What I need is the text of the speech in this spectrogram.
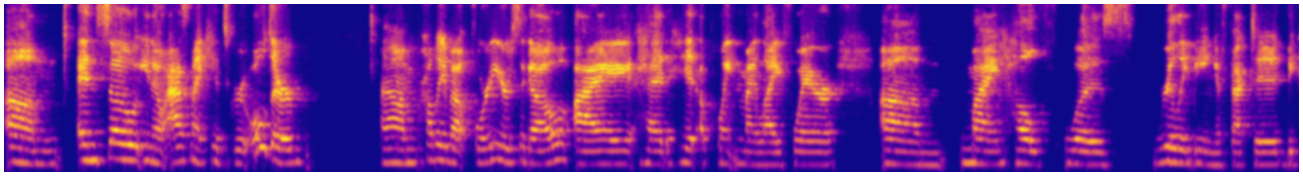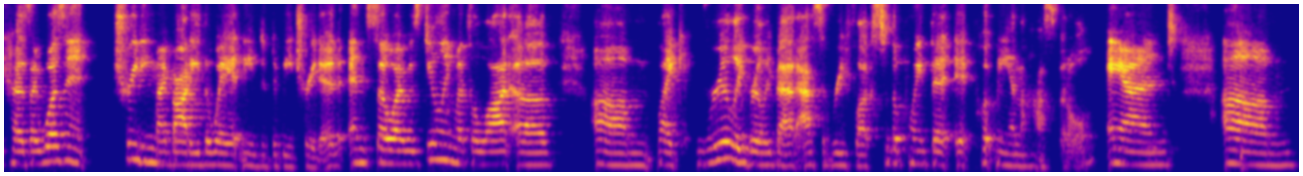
Um, and so, you know, as my kids grew older, um, probably about four years ago, I had hit a point in my life where um, my health was really being affected because I wasn't treating my body the way it needed to be treated. And so I was dealing with a lot of um, like really, really bad acid reflux to the point that it put me in the hospital. And um,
